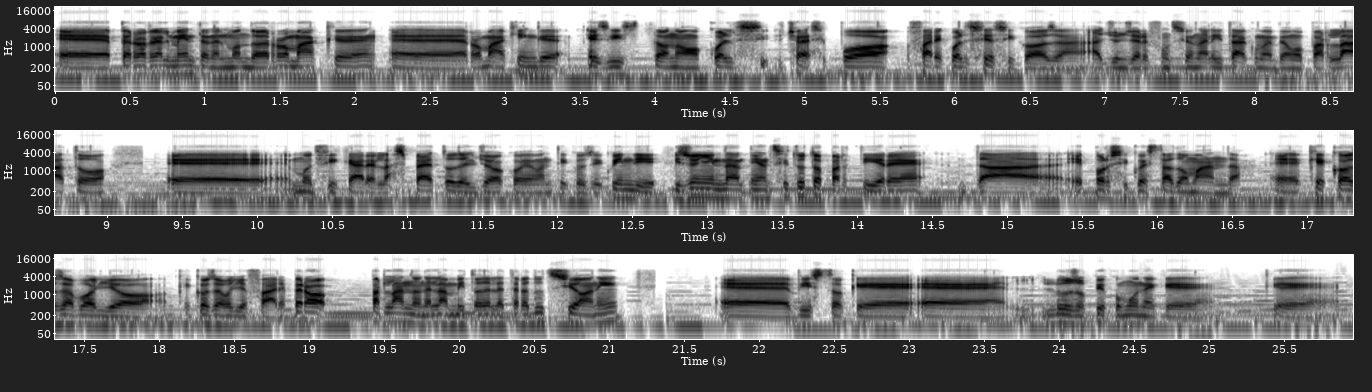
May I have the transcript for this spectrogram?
Eh, però realmente nel mondo del Romac, eh, Romacking esistono, qualsi- cioè si può fare qualsiasi cosa, aggiungere funzionalità come abbiamo parlato, eh, modificare l'aspetto del gioco e avanti così. Quindi bisogna innanzitutto partire da, e porsi questa domanda, eh, che cosa, voglio, che, cosa voglio, fare? Però parlando nell'ambito delle traduzioni, eh, visto che è l'uso più comune che, che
